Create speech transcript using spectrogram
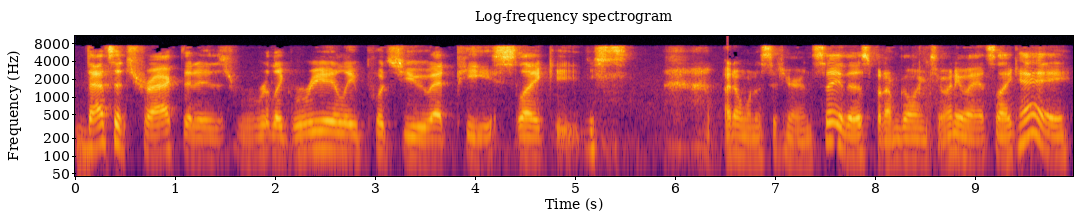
that's a track that is re- like really puts you at peace. Like I don't want to sit here and say this, but I'm going to anyway. It's like, hey,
